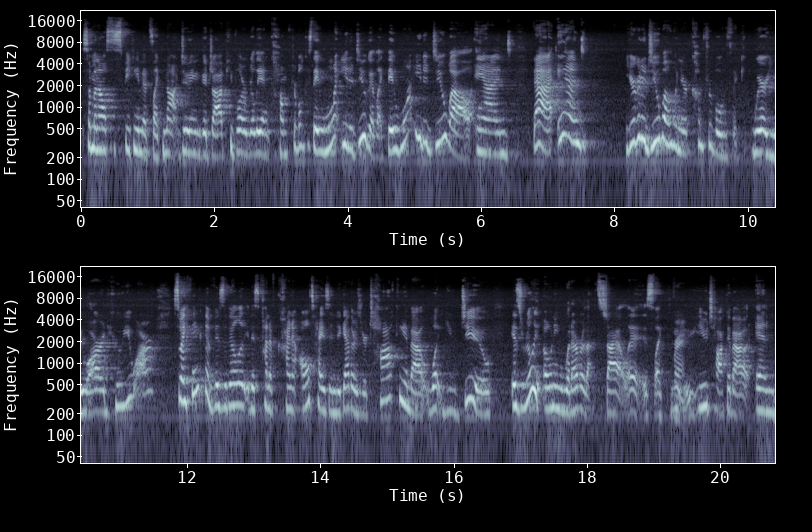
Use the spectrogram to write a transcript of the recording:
someone else is speaking that's like not doing a good job people are really uncomfortable because they want you to do good like they want you to do well and that and you're going to do well when you're comfortable with like where you are and who you are so i think the visibility this kind of kind of all ties in together as you're talking about what you do is really owning whatever that style is like you- Right. you talk about and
